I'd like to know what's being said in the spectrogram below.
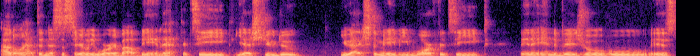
I don't have to necessarily worry about being that fatigued. Yes, you do. You actually may be more fatigued than an individual who is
